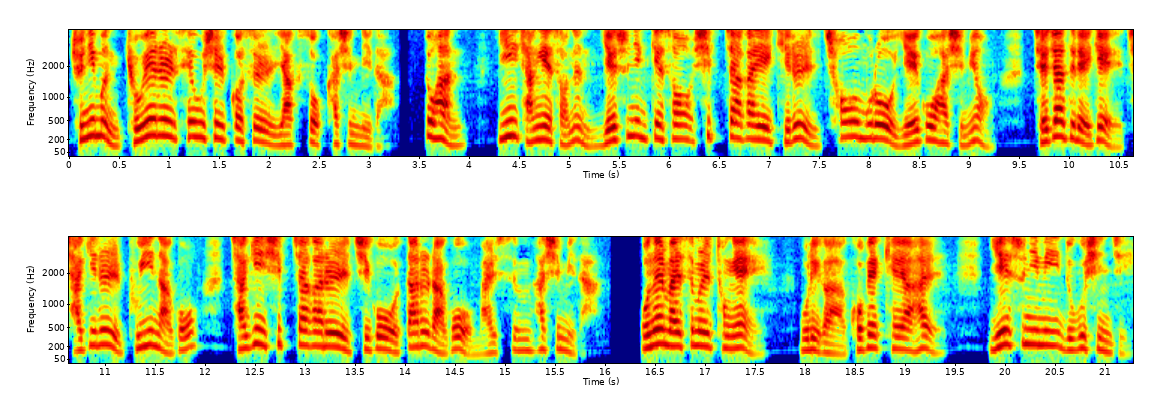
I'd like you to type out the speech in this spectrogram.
주님은 교회를 세우실 것을 약속하십니다. 또한 이 장에서는 예수님께서 십자가의 길을 처음으로 예고하시며 제자들에게 자기를 부인하고 자기 십자가를 지고 따르라고 말씀하십니다. 오늘 말씀을 통해 우리가 고백해야 할 예수님이 누구신지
